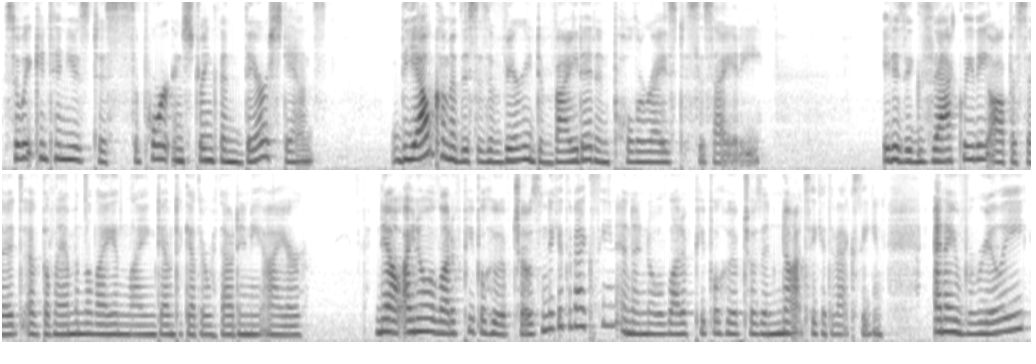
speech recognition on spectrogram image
so it continues to support and strengthen their stance. The outcome of this is a very divided and polarized society. It is exactly the opposite of the lamb and the lion lying down together without any ire. Now, I know a lot of people who have chosen to get the vaccine, and I know a lot of people who have chosen not to get the vaccine. And I've really,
